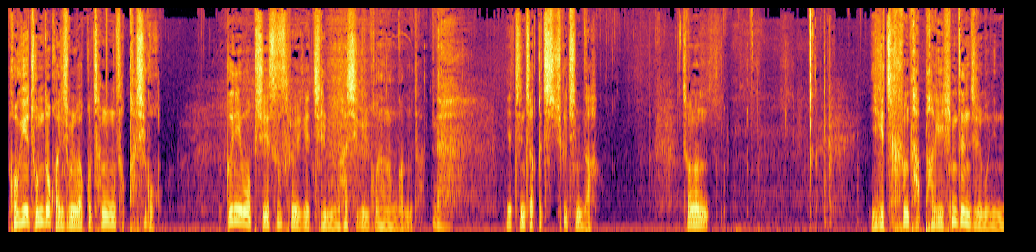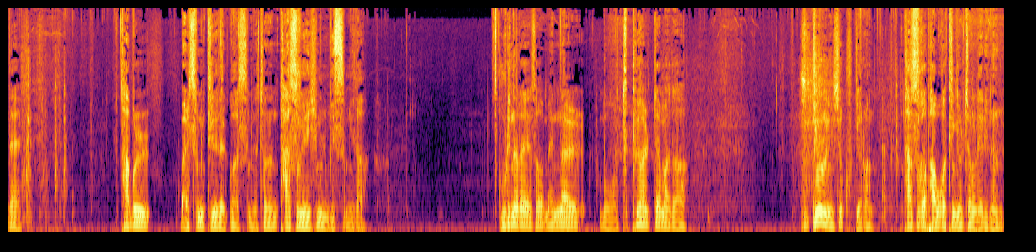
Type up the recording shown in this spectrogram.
거기에 좀 더 관심을 갖고 참석하시고 끊임없이 스스로에게 질문하시길 권하는 겁니다. 네. 이게 진짜 끝이 끝입니다. 저는 이게 참 답하기 힘든 질문인데 답을 말씀을 드려야 될 것 같습니다. 저는 다수의 힘을 믿습니다. 우리나라에서 맨날 뭐 투표할 때마다 국결론이죠, 국결론. 다수가 바보 같은 결정을 내리는.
